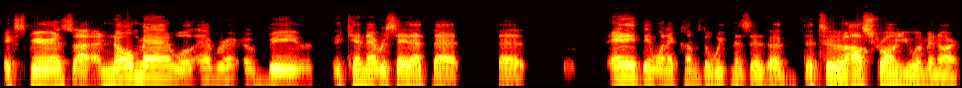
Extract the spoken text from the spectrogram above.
experience. Uh, no man will ever be can never say that that that anything when it comes to weaknesses uh, to how strong you women are.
